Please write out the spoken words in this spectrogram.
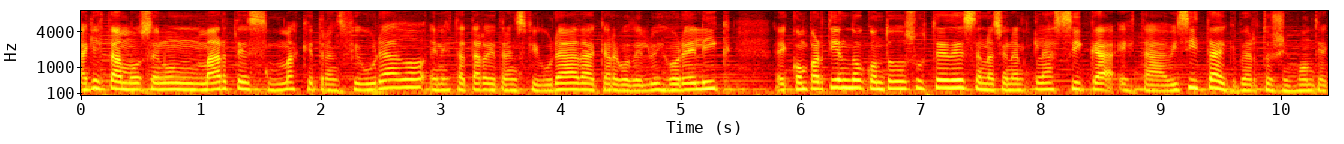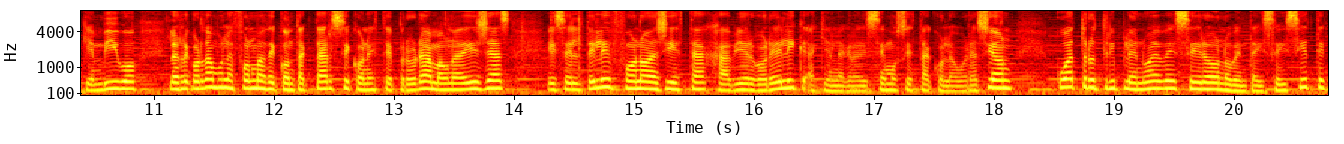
Aquí estamos en un martes más que transfigurado, en esta tarde transfigurada a cargo de Luis Gorelic, eh, compartiendo con todos ustedes en Nacional Clásica esta visita, Egberto Gismonte aquí en vivo. Les recordamos las formas de contactarse con este programa. Una de ellas es el teléfono, allí está Javier Gorelic, a quien le agradecemos esta colaboración, 4999-0967,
